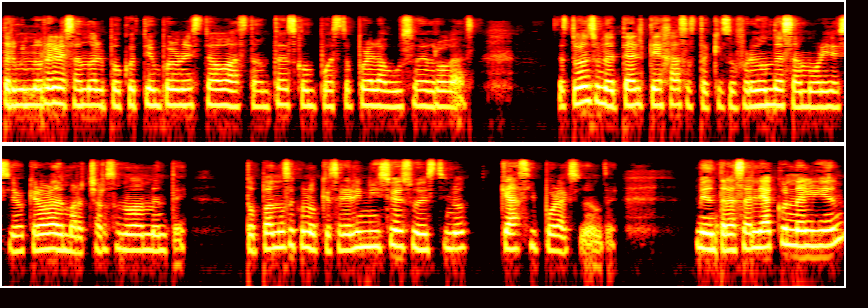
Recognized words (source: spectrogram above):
terminó regresando al poco tiempo en un estado bastante descompuesto por el abuso de drogas. Estuvo en su natal Texas hasta que sufrió de un desamor y decidió que era hora de marcharse nuevamente, topándose con lo que sería el inicio de su destino casi por accidente. Mientras salía con alguien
